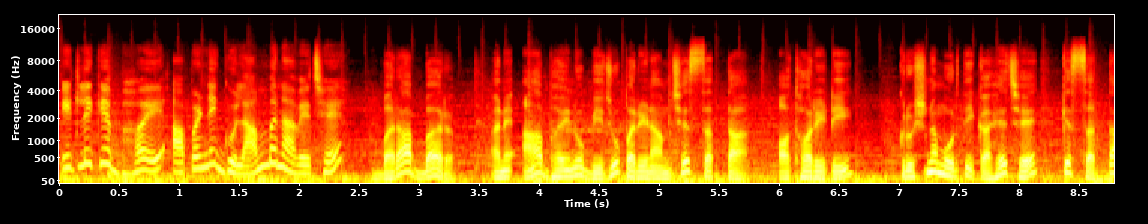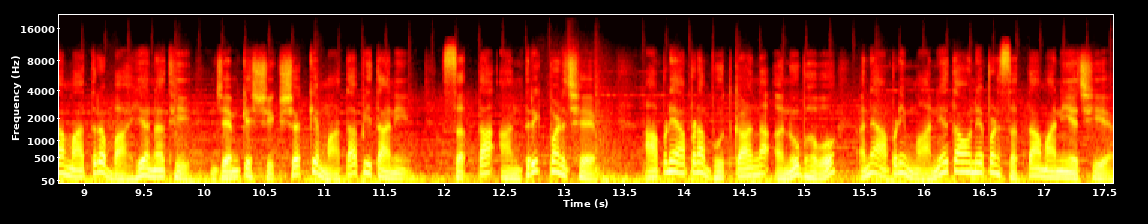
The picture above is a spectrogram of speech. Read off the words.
એટલે કે ભય આપણને ગુલામ બનાવે છે? બરાબર. અને આ ભયનું બીજું પરિણામ છે સત્તા ઓથોરિટી કૃષ્ણમૂર્તિ કહે છે કે સત્તા માત્ર બાહ્ય નથી, જેમ કે શિક્ષક કે માતા પિતાની સત્તા આંતરિક પણ છે. આપણે આપણા ભૂતકાળના અનુભવો અને આપણી માન્યતાઓને પણ સત્તા માનીએ છીએ.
